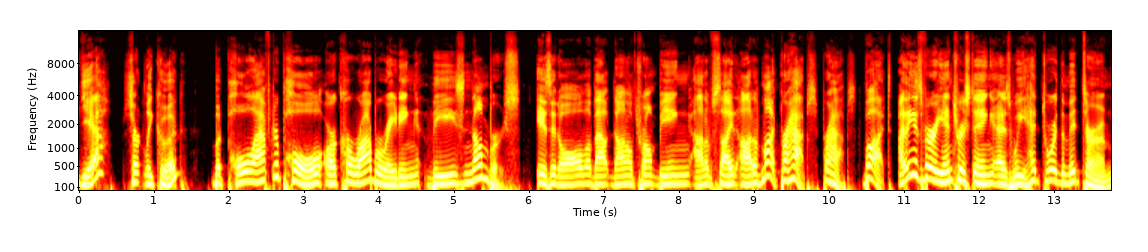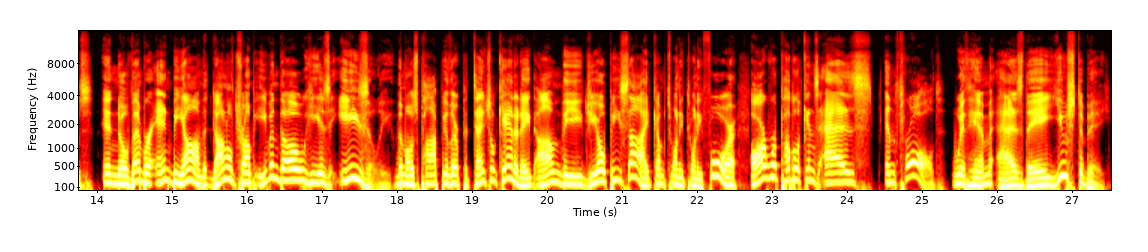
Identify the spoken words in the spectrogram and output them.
Yeah, certainly could. But poll after poll are corroborating these numbers. Is it all about Donald Trump being out of sight, out of mind? Perhaps, perhaps. But I think it's very interesting as we head toward the midterms in November and beyond that Donald Trump, even though he is easily the most popular potential candidate on the GOP side come 2024, are Republicans as enthralled with him as they used to be?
